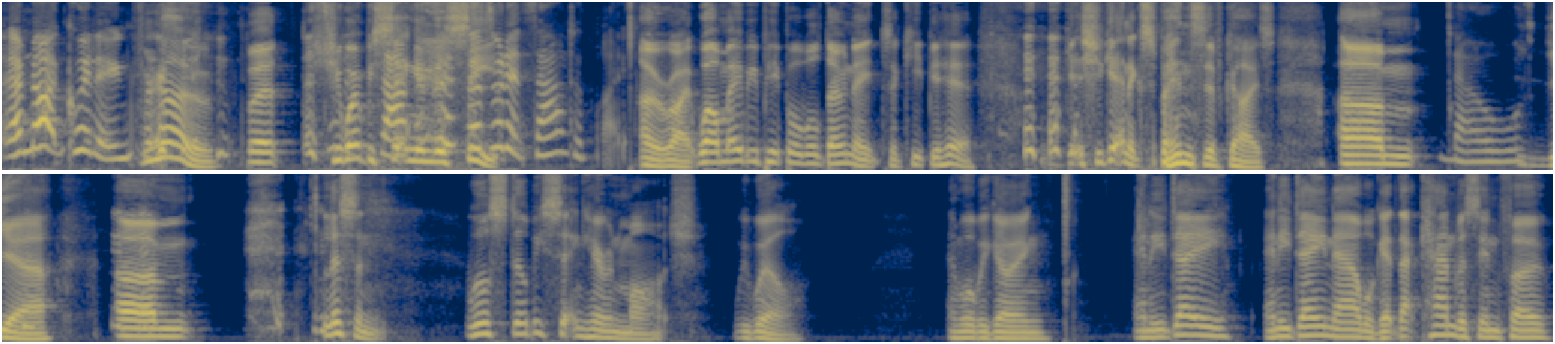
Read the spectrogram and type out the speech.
I'm not quitting. For no, but she won't be sitting in this seat. That's what it sounded like. Oh right. Well, maybe people will donate to keep you here. She's getting expensive, guys. Um, No. yeah. Um, listen, we'll still be sitting here in March. We will, and we'll be going any day. Any day now. We'll get that canvass info.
